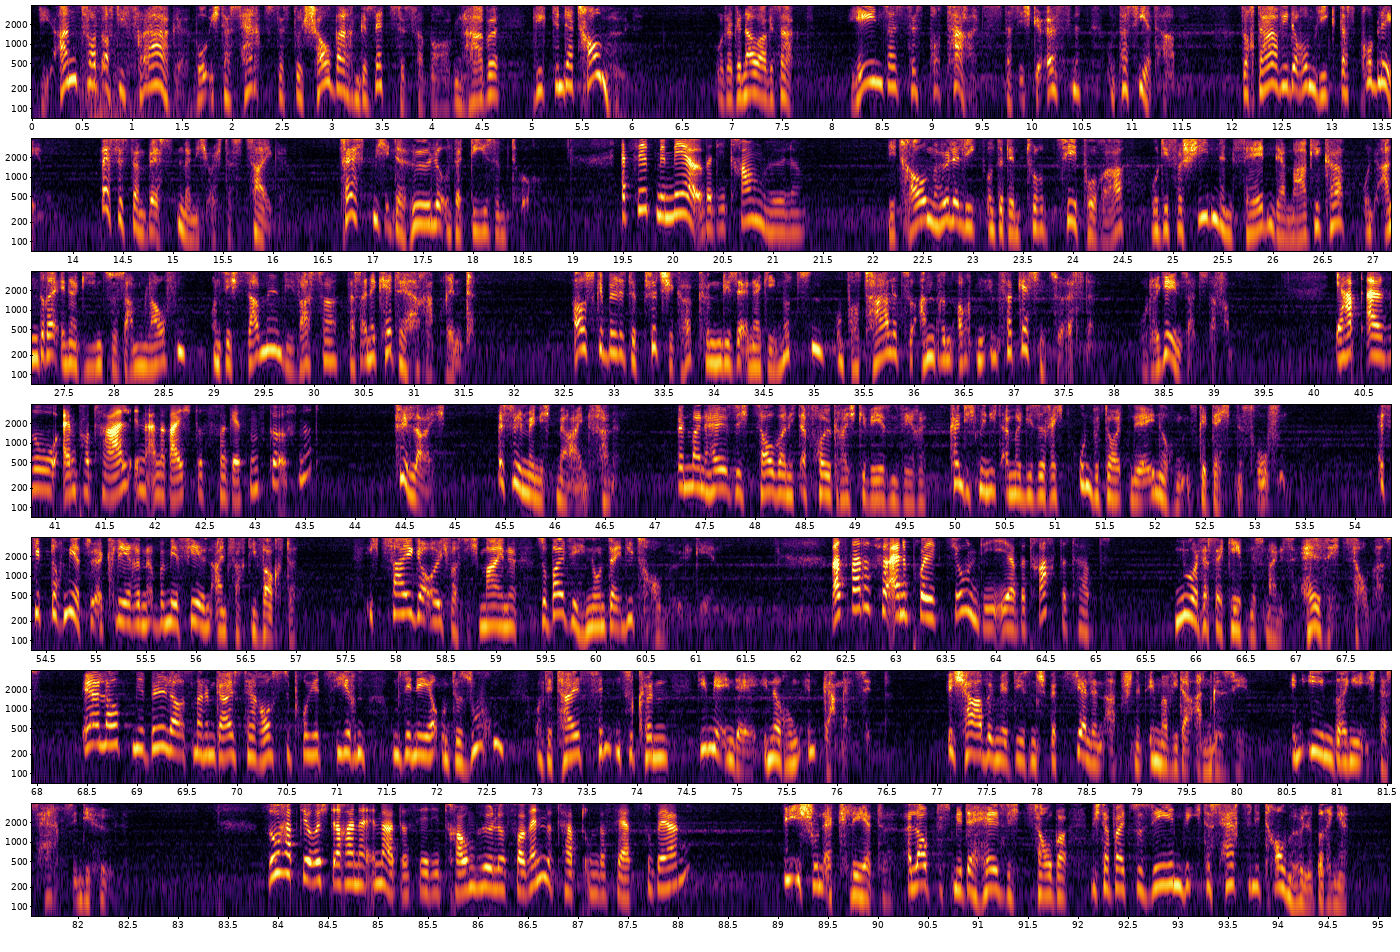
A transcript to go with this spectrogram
Die Antwort auf die Frage, wo ich das Herz des durchschaubaren Gesetzes verborgen habe, liegt in der Traumhöhle. Oder genauer gesagt, jenseits des Portals, das ich geöffnet und passiert habe. Doch da wiederum liegt das Problem. Es ist am besten, wenn ich euch das zeige. Trefft mich in der Höhle unter diesem Turm. Erzählt mir mehr über die Traumhöhle. Die Traumhöhle liegt unter dem Turm Cepora, wo die verschiedenen Fäden der Magiker und anderer Energien zusammenlaufen und sich sammeln wie Wasser, das eine Kette herabrinnt. Ausgebildete Psychiker können diese Energie nutzen, um Portale zu anderen Orten im Vergessen zu öffnen. Oder jenseits davon. Ihr habt also ein Portal in ein Reich des Vergessens geöffnet? Vielleicht. Es will mir nicht mehr einfallen. Wenn mein Hellsichtzauber nicht erfolgreich gewesen wäre, könnte ich mir nicht einmal diese recht unbedeutende Erinnerung ins Gedächtnis rufen. Es gibt noch mehr zu erklären, aber mir fehlen einfach die Worte. Ich zeige euch, was ich meine, sobald wir hinunter in die Traumhöhle gehen. Was war das für eine Projektion, die ihr betrachtet habt? Nur das Ergebnis meines Hellsichtzaubers. Er erlaubt mir, Bilder aus meinem Geist heraus zu projizieren, um sie näher untersuchen und Details finden zu können, die mir in der Erinnerung entgangen sind. Ich habe mir diesen speziellen Abschnitt immer wieder angesehen. In ihm bringe ich das Herz in die Höhle. So habt ihr euch daran erinnert, dass ihr die Traumhöhle verwendet habt, um das Herz zu bergen? Wie ich schon erklärte, erlaubt es mir der Hellsichtzauber, mich dabei zu sehen, wie ich das Herz in die Traumhöhle bringe.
